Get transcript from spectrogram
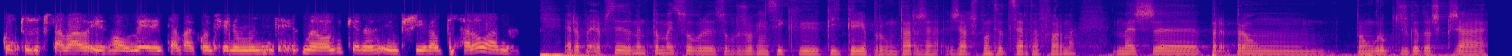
com tudo o que estava a envolver e estava a acontecer no mundo inteiro, como é óbvio que era impossível passar ao lado. Não? Era, era precisamente também sobre, sobre o jogo em si que, que lhe queria perguntar, já, já respondeu de certa forma, mas uh, para, para, um, para um grupo de jogadores que já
